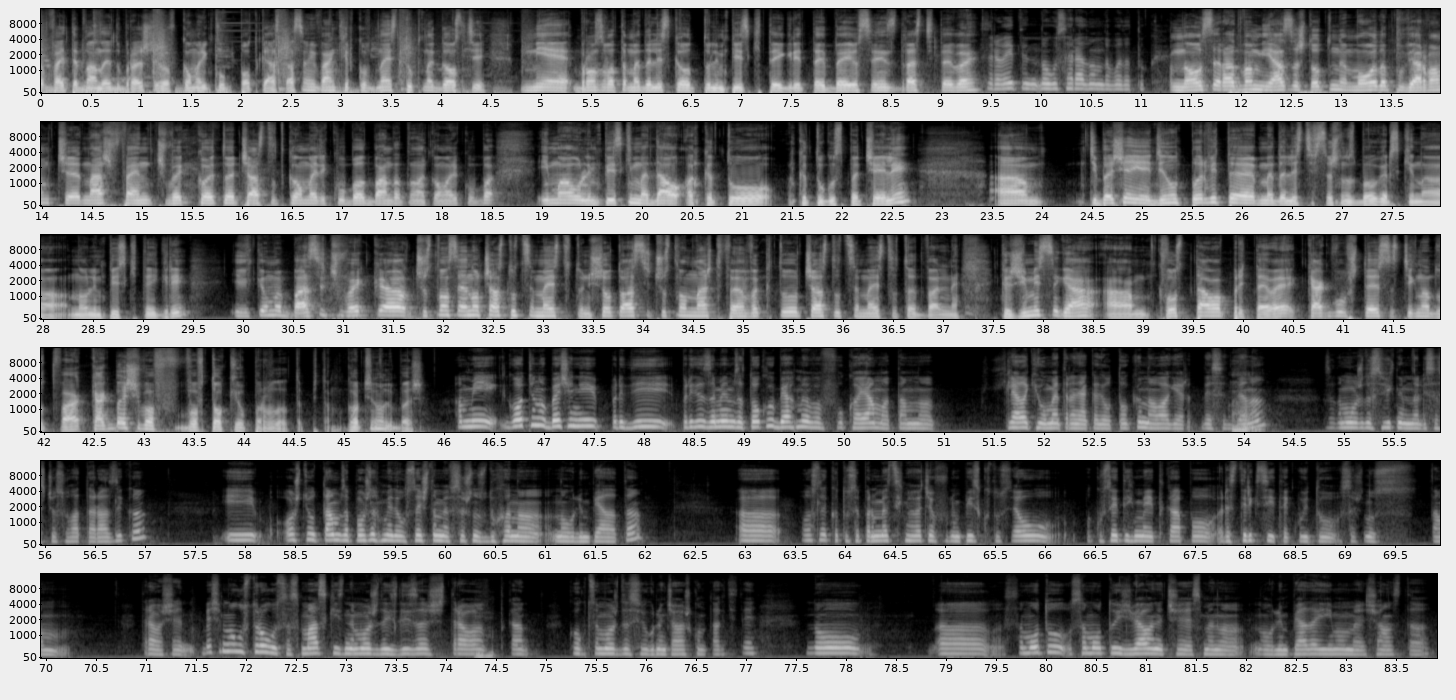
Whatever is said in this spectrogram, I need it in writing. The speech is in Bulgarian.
Здравейте, банда и добро дошли в Комери Клуб подкаст. Аз съм Иван Кирков. Днес тук на гости ми е бронзовата медалистка от Олимпийските игри Тайбе Юсейн. Здрасти, Тайбе. Здравейте, много се радвам да бъда тук. Много се радвам и аз, защото не мога да повярвам, че наш фен, човек, който е част от Комери Клуба, от бандата на Комери Клуба, има олимпийски медал, а като, като го спечели. А, ти беше един от първите медалисти всъщност български на, на Олимпийските игри. И викаме, баси човек, а, чувствам се едно част от семейството ни, защото аз си чувствам нашите фенва като част от семейството едва ли не. Кажи ми сега, а, какво става при тебе, как въобще се стигна до това, как беше в, в Токио първо да те питам? Готино ли беше? Ами, готино беше ни преди, преди да заминем за Токио, бяхме в Окаяма, там на 1000 км някъде от Токио, на лагер 10 дена, ага. за да може да свикнем нали, с часовата разлика. И още оттам започнахме да усещаме всъщност духа на, на Олимпиадата. А, после като се преместихме вече в Олимпийското село, пък усетихме и така по рестрикциите, които всъщност там трябваше. Беше много строго с маски, не можеш да излизаш, трябва mm-hmm. така, колкото се може да си ограничаваш контактите. Но а, самото, самото изживяване, че сме на, на Олимпиада и имаме шанс да,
